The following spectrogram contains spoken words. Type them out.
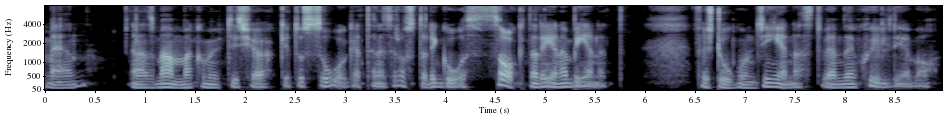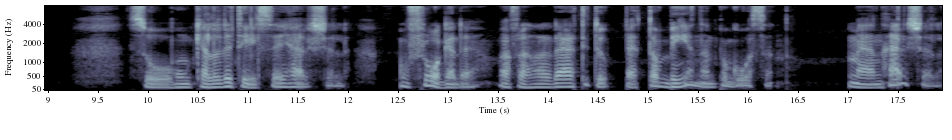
Men när hans mamma kom ut i köket och såg att hennes rostade gås saknade ena benet förstod hon genast vem den skyldige var. Så hon kallade till sig Herschel och frågade varför han hade ätit upp ett av benen på gåsen. Men Herschel,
